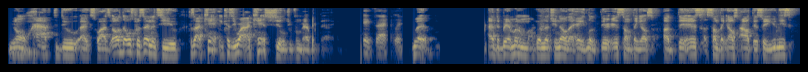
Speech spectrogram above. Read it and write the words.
you don't have to do X, Y, Z. Although it's presented to you, because I can't, because you're right, I can't shield you from everything. Exactly. But at the bare minimum, I'm gonna let you know that hey, look, there is something else. Uh, there is something else out there, so you at least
